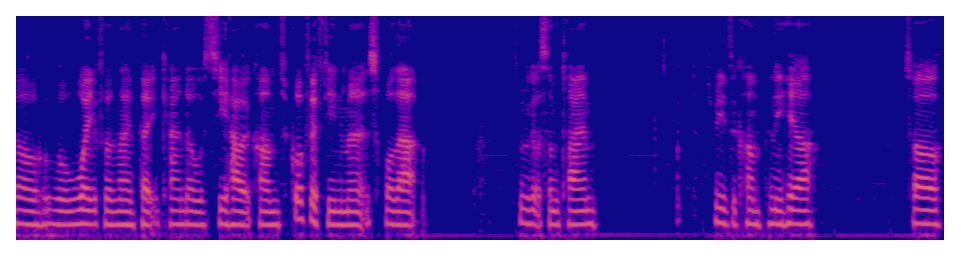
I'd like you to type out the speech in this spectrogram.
So we'll wait for the 930 candle we'll see how it comes. We've got 15 minutes for that. So we've got some time. Let's read the company here so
